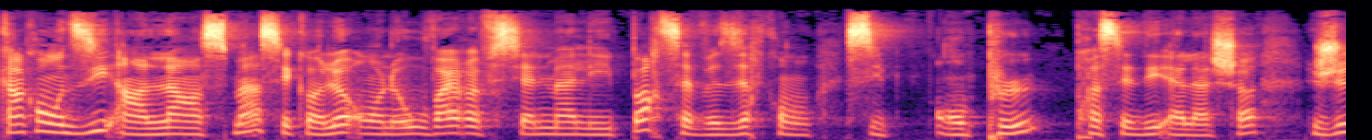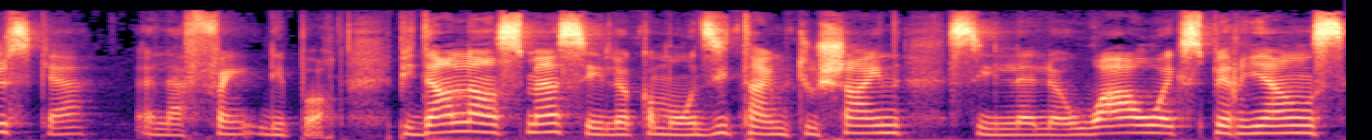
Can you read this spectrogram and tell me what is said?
Quand on dit en lancement, c'est que là, on a ouvert officiellement les portes. Ça veut dire qu'on on peut procéder à l'achat jusqu'à la fin des portes. Puis dans le lancement, c'est là, comme on dit, time to shine, c'est le, wow expérience,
